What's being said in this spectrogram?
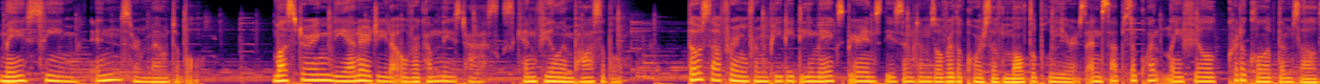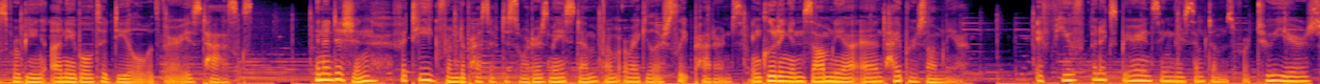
may seem insurmountable. Mustering the energy to overcome these tasks can feel impossible. Those suffering from PDD may experience these symptoms over the course of multiple years and subsequently feel critical of themselves for being unable to deal with various tasks. In addition, fatigue from depressive disorders may stem from irregular sleep patterns, including insomnia and hypersomnia. If you've been experiencing these symptoms for two years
